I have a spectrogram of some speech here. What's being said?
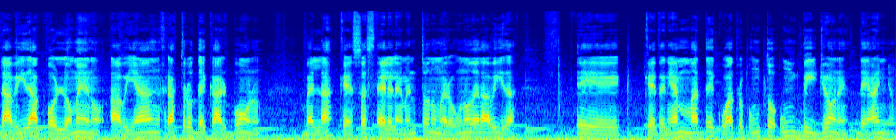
la vida por lo menos habían rastros de carbono, ¿verdad? Que eso es el elemento número uno de la vida. Eh, que tenían más de 4.1 billones de años.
